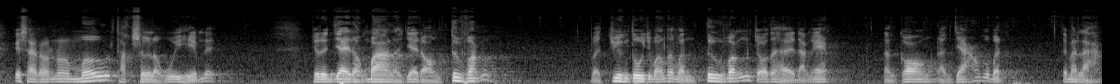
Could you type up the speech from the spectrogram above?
Cái sai đó nó mới thật sự là nguy hiểm đấy. Cho nên giai đoạn 3 là giai đoạn tư vấn. Và chuyên tu cho bản thân mình tư vấn cho thế hệ đàn em đàn con đàn cháu của mình để mà làm.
